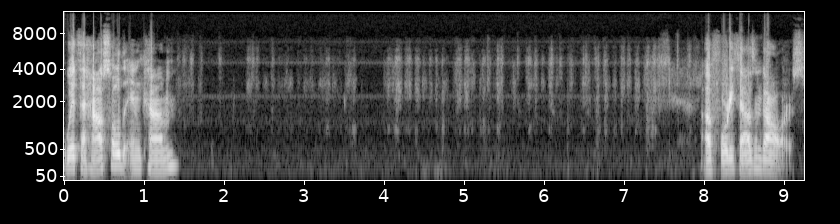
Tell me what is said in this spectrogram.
with a household income of $40,000.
